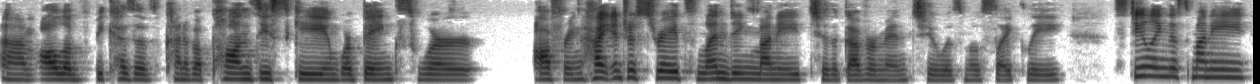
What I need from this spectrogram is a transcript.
Um, all of because of kind of a Ponzi scheme where banks were offering high interest rates, lending money to the government who was most likely stealing this money.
